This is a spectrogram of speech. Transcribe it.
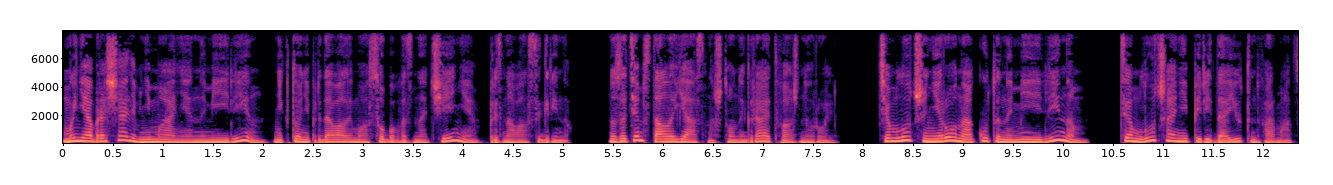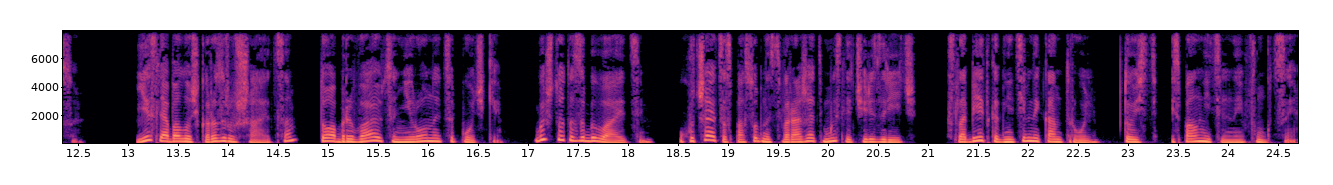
Мы не обращали внимания на миелин, никто не придавал ему особого значения, признавался Гринов. Но затем стало ясно, что он играет важную роль. Чем лучше нейроны окутаны миелином, тем лучше они передают информацию. Если оболочка разрушается, то обрываются нейронные цепочки. Вы что-то забываете. Ухудшается способность выражать мысли через речь, слабеет когнитивный контроль, то есть исполнительные функции.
